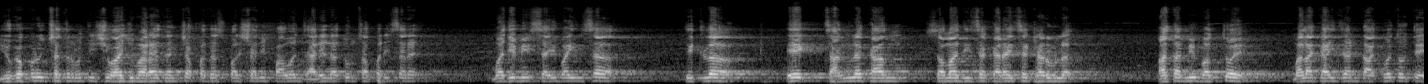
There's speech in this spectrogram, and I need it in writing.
युगपुरुष छत्रपती शिवाजी महाराजांच्या पदस्पर्शाने पावन झालेला तुमचा परिसर आहे. मध्ये मी सईबाईंचं तिथलं एक चांगलं काम समाधीचं करायचं ठरवलं. आता मी बघतोय मला काही जण दाखवत होते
